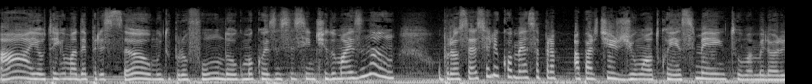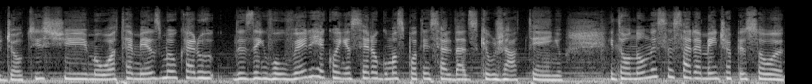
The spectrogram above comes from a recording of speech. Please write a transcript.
Ah, eu tenho uma depressão muito profunda, alguma coisa nesse sentido, mas não. O processo ele começa pra, a partir de um autoconhecimento, uma melhora de autoestima, ou até mesmo eu quero desenvolver e reconhecer algumas potencialidades que eu já tenho. Então, não necessariamente a pessoa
